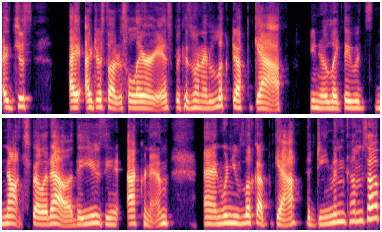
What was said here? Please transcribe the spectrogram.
I just I, I just thought it was hilarious because when I looked up GAP, you know, like they would not spell it out. They use the acronym. And when you look up GAP, the demon comes up.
